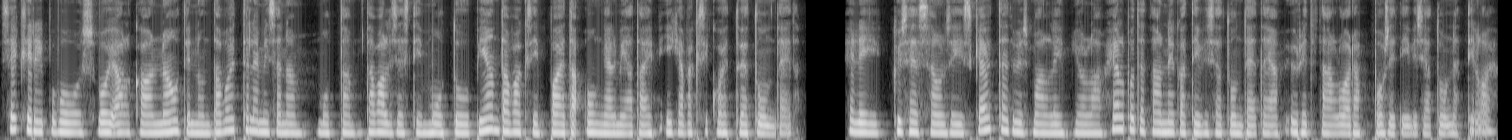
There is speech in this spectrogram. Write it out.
Seksiriippuvuus voi alkaa nautinnon tavoittelemisena, mutta tavallisesti muuttuu pian tavaksi paeta ongelmia tai ikäväksi koettuja tunteita. Eli kyseessä on siis käyttäytymismalli, jolla helpotetaan negatiivisia tunteita ja yritetään luoda positiivisia tunnetiloja.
